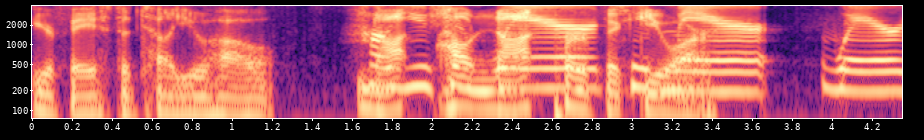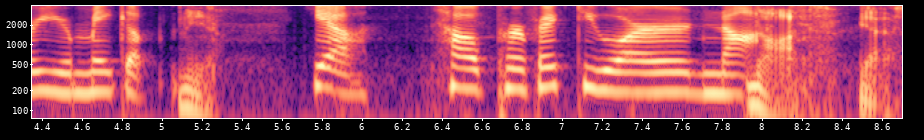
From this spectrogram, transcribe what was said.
your face to tell you how how not, you should how not wear perfect to you are. wear wear your makeup. Yeah. Yeah. How perfect you are not. Not yes.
